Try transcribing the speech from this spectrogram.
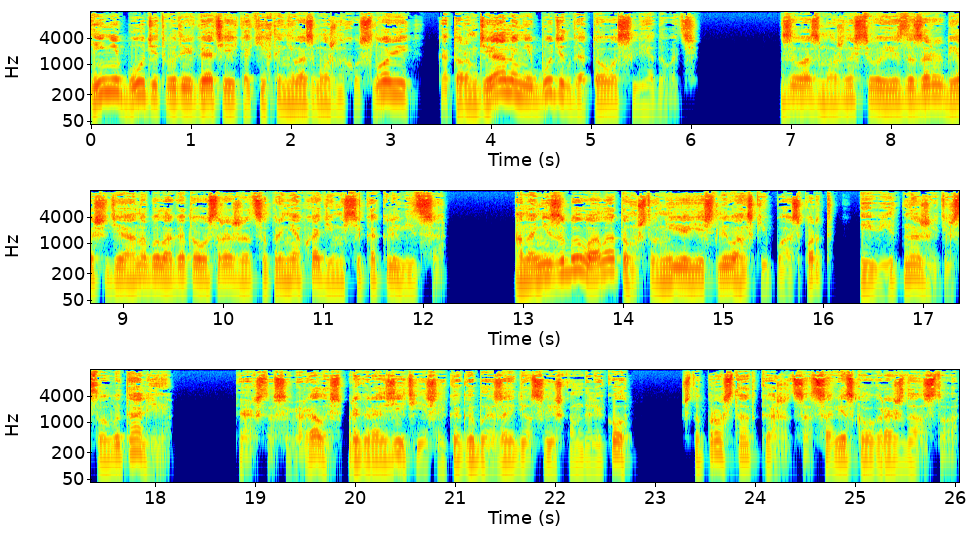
и не будет выдвигать ей каких-то невозможных условий, которым Диана не будет готова следовать. За возможность выезда за рубеж Диана была готова сражаться при необходимости как львица. Она не забывала о том, что у нее есть ливанский паспорт и вид на жительство в Италии. Так что собиралась пригрозить, если КГБ зайдет слишком далеко, что просто откажется от советского гражданства,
